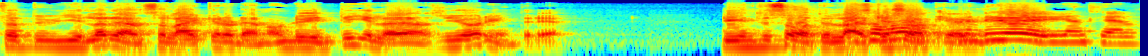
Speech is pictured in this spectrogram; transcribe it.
för att du gillar den så likar du den. Om du inte gillar den så gör du inte det. Det är inte så att du likar Så saker. Men det gör jag ju egentligen,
